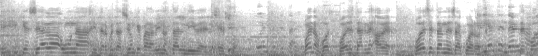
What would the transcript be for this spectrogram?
Y, y que se haga una interpretación que para mí no está al nivel, eso. Bueno, está bien. Bueno, vos podés estar, a ver, podés estar en desacuerdo. Quería Te- entender te podés-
